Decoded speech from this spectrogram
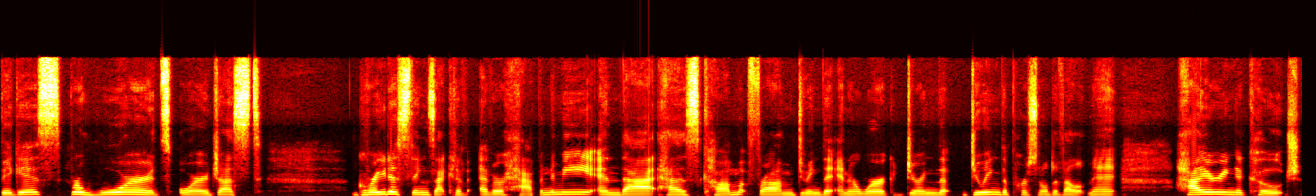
biggest rewards or just greatest things that could have ever happened to me and that has come from doing the inner work during the doing the personal development hiring a coach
